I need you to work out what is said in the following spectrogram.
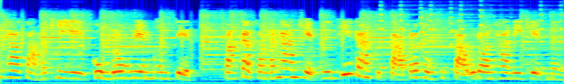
ประชาสามัคคี กลุ่มโรงเรียนเมืองเจ็ดสังกัดสำนักงานเขตพื้นที่การศึกษาประถมศึกษาอุดรธานีเขตหนึ่ง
